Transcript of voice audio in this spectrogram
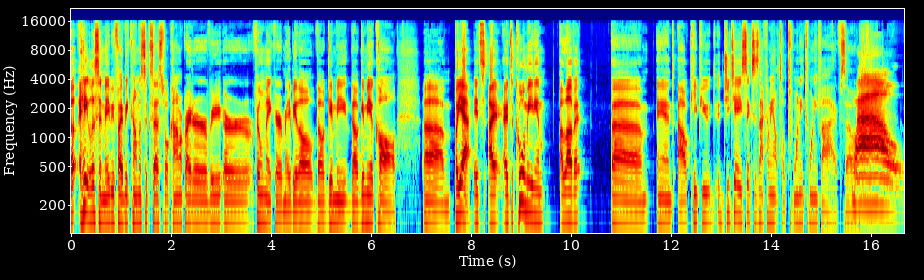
Well, hey, listen. Maybe if I become a successful comic writer or, video, or filmmaker, maybe they'll they'll give me they'll give me a call. Um, but yeah, it's I it's a cool medium. I love it. Um, and I'll keep you. GTA Six is not coming out till 2025. So Wow.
